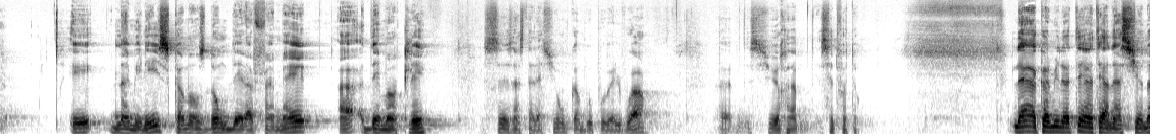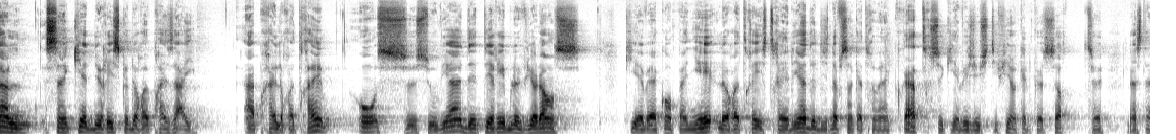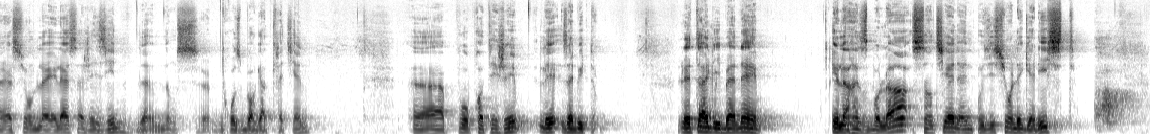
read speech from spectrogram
Et la milice commence donc dès la fin mai à démanteler ces installations, comme vous pouvez le voir euh, sur euh, cette photo. La communauté internationale s'inquiète du risque de représailles après le retrait. On se souvient des terribles violences qui avaient accompagné le retrait israélien de 1984, ce qui avait justifié en quelque sorte l'installation de la LS à Jézine, donc grosse bourgade chrétienne, euh, pour protéger les habitants. L'État libanais et la Hezbollah s'en tiennent à une position légaliste.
